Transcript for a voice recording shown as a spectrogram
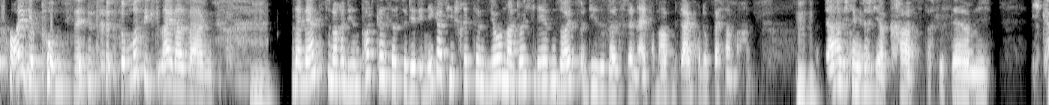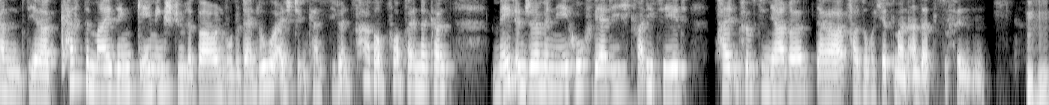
vollgepumpt sind. so muss ich es leider sagen. Mhm. Und dann lernst du noch in diesem Podcast, dass du dir die Negativrezension mal durchlesen sollst und diese sollst du dann einfach mal mit deinem Produkt besser machen. Mhm. Da habe ich dann gedacht, ja krass, das ist ähm, ich kann dir Customizing Gaming-Stühle bauen, wo du dein Logo einstecken kannst, die du in Farbe und Form verändern kannst. Made in Germany, hochwertig, Qualität, halten 15 Jahre. Da versuche ich jetzt mal einen Ansatz zu finden. Mhm.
